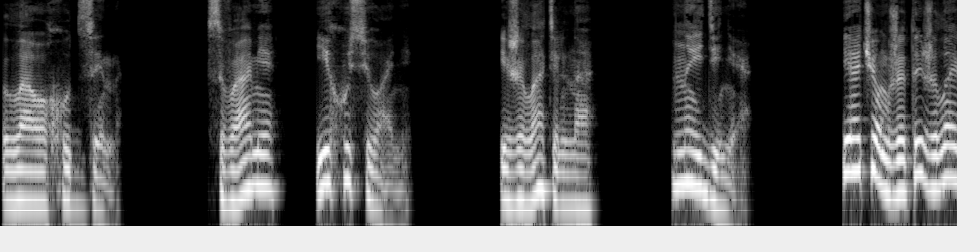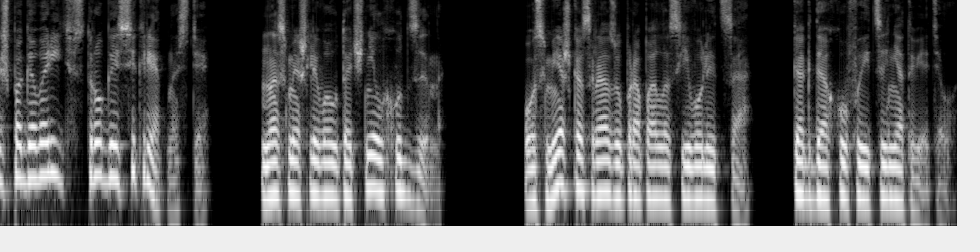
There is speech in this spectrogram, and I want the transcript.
Лао Худзин. С вами и Хусюань. И желательно наедине. «И о чем же ты желаешь поговорить в строгой секретности?» насмешливо уточнил Худзин. Усмешка сразу пропала с его лица, когда Хуфэйцинь ответил.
